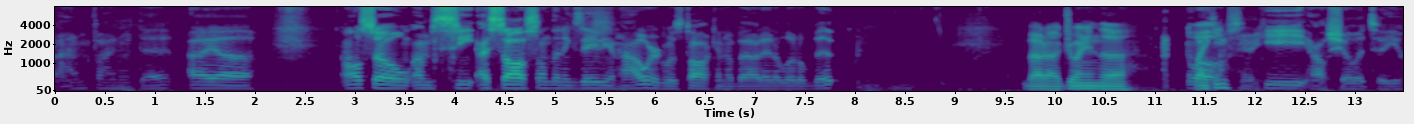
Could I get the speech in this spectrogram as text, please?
I'm fine with that. I uh also I'm see I saw something Xavier Howard was talking about it a little bit. About uh, joining the Vikings? here, he I'll show it to you.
